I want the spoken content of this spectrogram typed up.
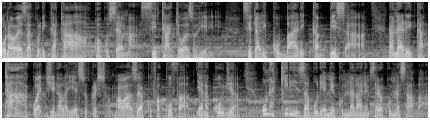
unaweza kulikataa kwa kusema sitaki wazo hili. Sitalikubali kabisa. Na nalikataa kwa jina la yesu kristo. Mawazo ya kufa kufa yanakuja. Unakiri zaburi ya 118 mstari wa 17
